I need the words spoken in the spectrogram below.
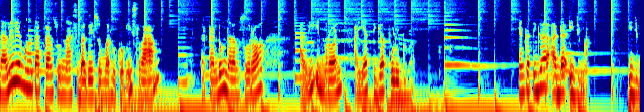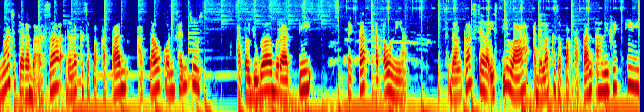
Dalil yang menetapkan sunnah sebagai sumber hukum Islam terkandung dalam surah Ali Imran ayat 32. Yang ketiga ada ijma. Ijma secara bahasa adalah kesepakatan atau konsensus atau juga berarti tekad atau niat. Sedangkan secara istilah adalah kesepakatan ahli fikih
